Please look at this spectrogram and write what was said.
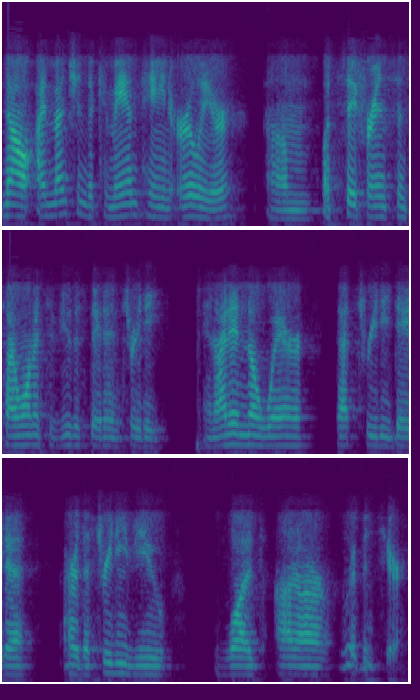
Now, I mentioned the command pane earlier. Um, let's say, for instance, I wanted to view this data in 3D, and I didn't know where that 3D data or the 3D view was on our ribbons here.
